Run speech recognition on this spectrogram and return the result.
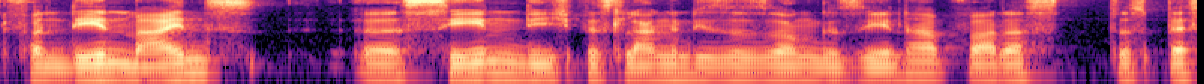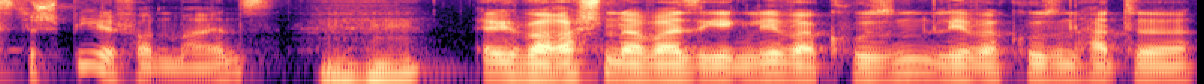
von den Mainz-Szenen, äh, die ich bislang in dieser Saison gesehen habe, war das das beste Spiel von Mainz. Mhm. Äh, überraschenderweise gegen Leverkusen. Leverkusen hatte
